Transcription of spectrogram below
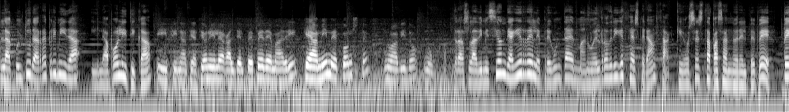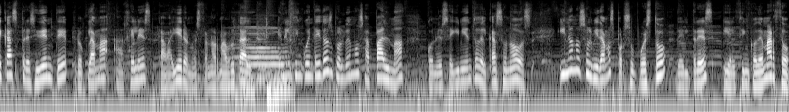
la cultura reprimida y la política. Y financiación ilegal del PP de Madrid, que a mí me conste no ha habido nunca. Tras la dimisión de Aguirre le pregunta a Emmanuel Rodríguez a Esperanza, ¿qué os está pasando en el PP? Pecas, presidente, proclama Ángeles Caballero, nuestra norma brutal. En el 52 volvemos a Palma con el seguimiento del caso Noos. Y no nos olvidamos, por supuesto, del 3 y el 5 de marzo.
